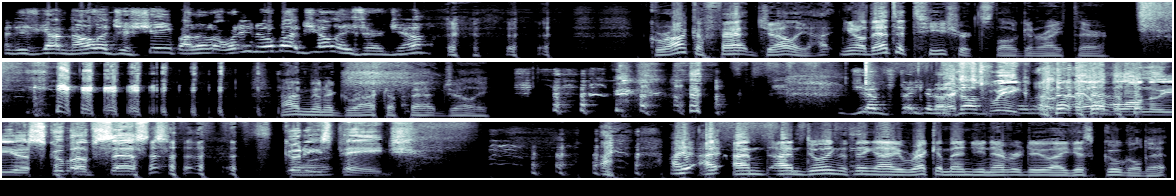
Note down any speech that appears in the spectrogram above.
And he's got knowledge of sheep. I don't know. What do you know about jellies there, Jim? grok a fat jelly. I, you know, that's a T-shirt slogan right there. I'm gonna grok a fat jelly. Jim's thinking of Next something. week, available on the uh, Scuba Obsessed goodies page. I, I, I'm I'm doing the thing I recommend you never do. I just Googled it.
